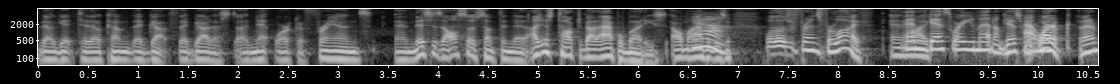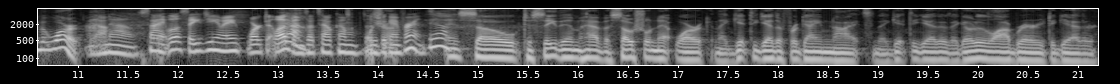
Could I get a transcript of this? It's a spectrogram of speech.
They'll get to they'll come. They've got they've got a network of friends, and this is also something that I just talked about. Apple buddies, all my Yeah. Apple buddies. Well, those are friends for life. And, And like, guess where you met them? guess where At I met 'em? work. I met 'em at work. I know. Same. Well, see, GMA worked at Logan's. Yeah. That's how come we That's became right. friends. Yeah. And so to see them have a social network and they get together for game nights and they get together, they go to the library together.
